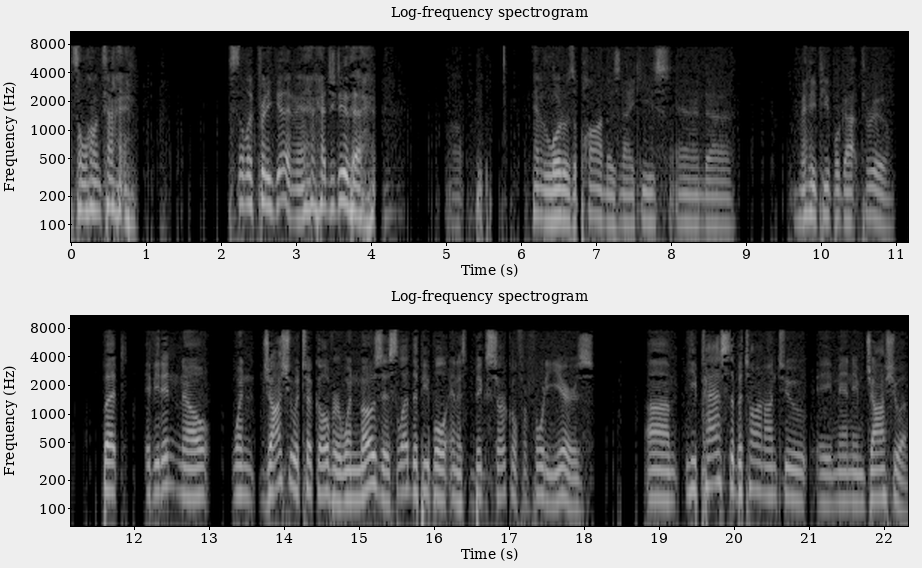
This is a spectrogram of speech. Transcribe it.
That's a long time. Still look pretty good, man. How'd you do that? And the Lord was upon those Nikes, and uh, many people got through. But if you didn't know, when Joshua took over, when Moses led the people in a big circle for 40 years, um, he passed the baton on to a man named Joshua.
